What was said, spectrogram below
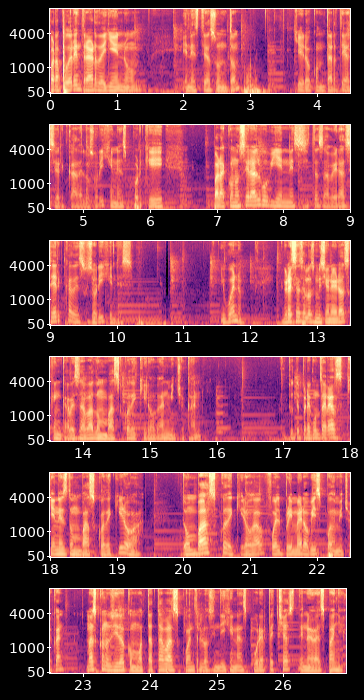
Para poder entrar de lleno en este asunto, quiero contarte acerca de los orígenes, porque para conocer algo bien necesitas saber acerca de sus orígenes. Y bueno, gracias a los misioneros que encabezaba Don Vasco de Quiroga en Michoacán, tú te preguntarás quién es Don Vasco de Quiroga. Don Vasco de Quiroga fue el primer obispo de Michoacán, más conocido como Tata Vasco entre los indígenas purépechas de Nueva España.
